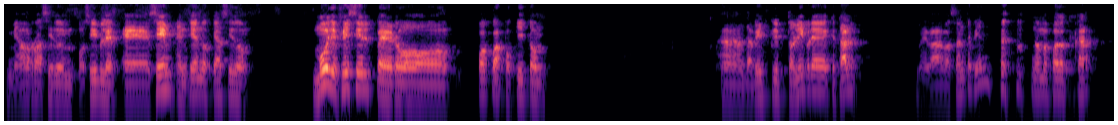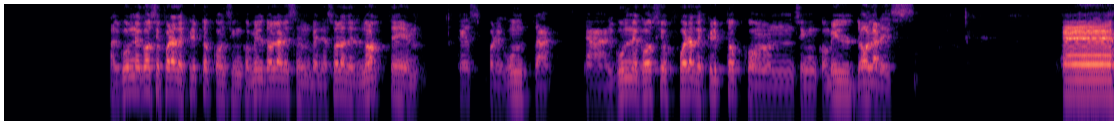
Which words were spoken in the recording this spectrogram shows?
Mi ahorro ha sido imposible. Eh, sí, entiendo que ha sido muy difícil, pero poco a poquito. Ah, David Cripto Libre, ¿qué tal? Me va bastante bien. no me puedo quejar. ¿Algún negocio fuera de cripto con 5 mil dólares en Venezuela del Norte? Es pregunta. ¿Algún negocio fuera de cripto con 5 mil dólares? Eh,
